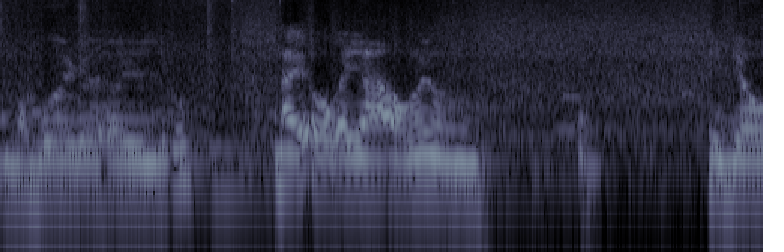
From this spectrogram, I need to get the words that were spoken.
mabuhay sa sarili ko. Nay, okay na ako ngayon. Hindi ako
